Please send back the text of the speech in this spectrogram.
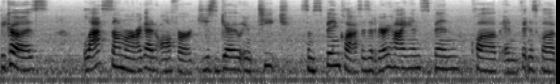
Because last summer I got an offer to just go and teach some spin classes at a very high-end spin club and fitness club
